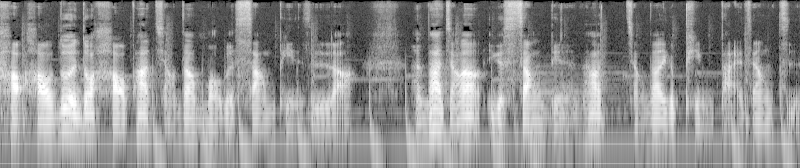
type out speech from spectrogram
好好多人都好怕讲到某个商品，知不知道？很怕讲到一个商品，很怕讲到一个品牌这样子，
